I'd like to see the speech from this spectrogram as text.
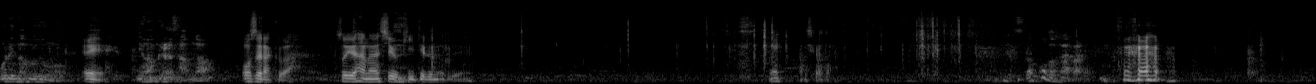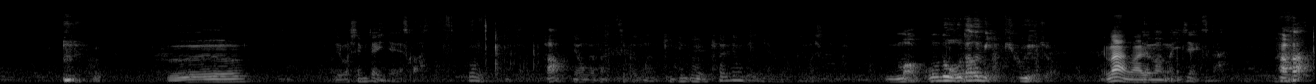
俺の分を？ええ。山倉さんが？おそらくは。そういう話を聞いてるので。ね石川さんですかこの流れ。ふー。電話してみたらいいんじゃないですか。は？山岡さんせっかくなんで聞いてみたらいいんじゃないですか。電話してまあ今度おたみに聞くよじゃまあまあでもいやまあまあいいじゃないですか。あはは。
